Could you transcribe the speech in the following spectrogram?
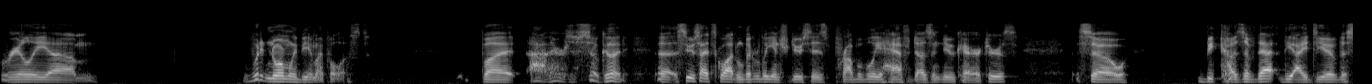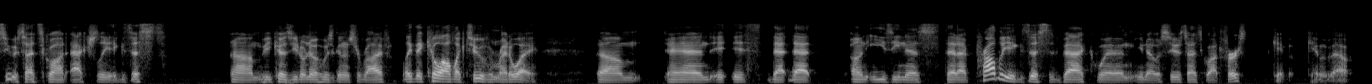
really um, wouldn't normally be in my pull list, but ah, they're just so good. Uh, Suicide Squad literally introduces probably a half dozen new characters, so because of that, the idea of the Suicide Squad actually exists um, because you don't know who's going to survive. Like they kill off like two of them right away, um, and it is that that uneasiness that I probably existed back when you know Suicide Squad first came came about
